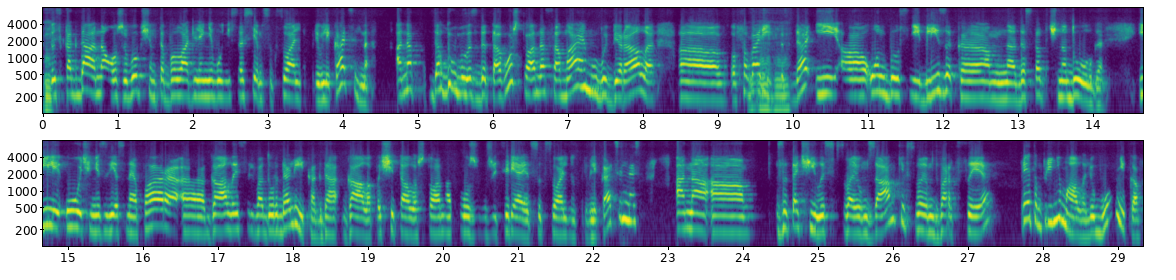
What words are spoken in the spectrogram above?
То есть когда она уже, в общем-то, была для него не совсем сексуально привлекательна, она додумалась до того, что она сама ему выбирала э, фаворитов, угу. да, и э, он был с ней близок э, достаточно долго. Или очень известная пара э, Гала и Сальвадор Дали, когда Гала посчитала, что она тоже уже теряет сексуальную привлекательность, она э, заточилась в своем замке, в своем дворце, при этом принимала любовников,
